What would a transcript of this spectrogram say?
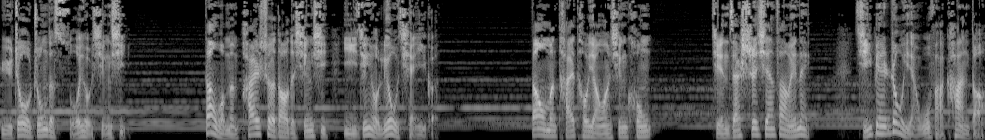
宇宙中的所有星系，但我们拍摄到的星系已经有六千亿个。当我们抬头仰望星空，仅在视线范围内，即便肉眼无法看到，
